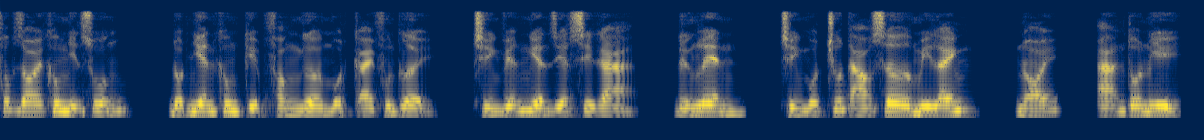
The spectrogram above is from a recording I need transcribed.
Phúc roi không nhịn xuống, đột nhiên không kịp phòng ngừa một cái phun cười, trình viễn nghiền diệt xì gà, đứng lên, chỉnh một chút áo sơ mi lánh, nói, Anthony,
